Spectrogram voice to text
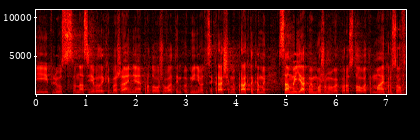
і плюс у нас є велике бажання продовжувати обмінюватися кращими практиками. Саме як ми можемо використовувати Microsoft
